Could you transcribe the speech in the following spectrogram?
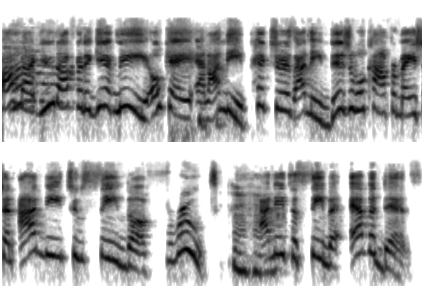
I'm like, you're not gonna get me. Okay. And I need pictures, I need visual confirmation. I need to see the fruit. Mm-hmm. I need to see the evidence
